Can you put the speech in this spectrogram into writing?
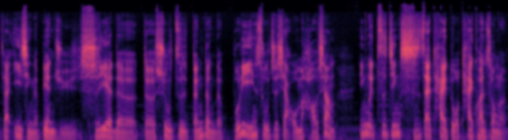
在疫情的变局、失业的的数字等等的不利因素之下，我们好像因为资金实在太多、太宽松了，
